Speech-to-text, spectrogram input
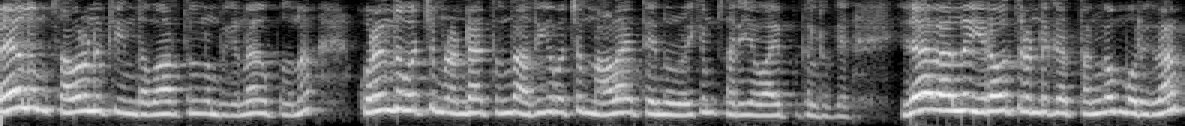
மேலும் சவரனுக்கு இந்த வாரத்தில் நமக்கு என்ன ஆக போகுதுன்னா குறைந்தபட்சம் ரெண்டாயிரத்துலேருந்து அதிகபட்சம் நாலாயிரத்தி ஐநூறு வரைக்கும் சரிய வாய்ப்புகள் இருக்குது இதே வேலை இருபத்தி ரெண்டுக்கு தங்கம் ஒரு கிராம்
